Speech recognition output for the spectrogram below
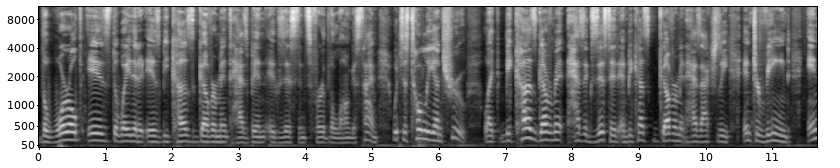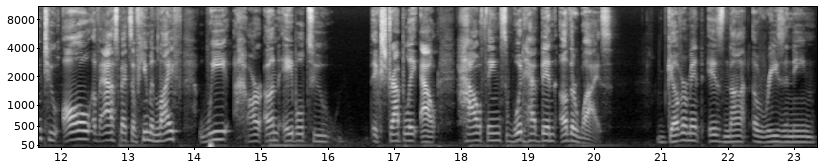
the world is the way that it is because government has been existence for the longest time, which is totally untrue. Like, because government has existed and because government has actually intervened into all of aspects of human life, we are unable to extrapolate out how things would have been otherwise government is not a reasoning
